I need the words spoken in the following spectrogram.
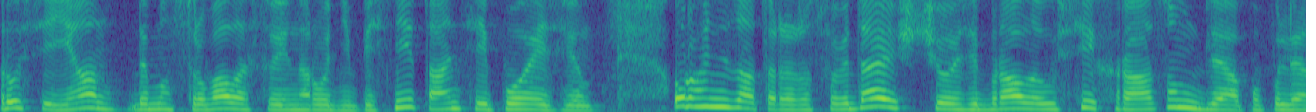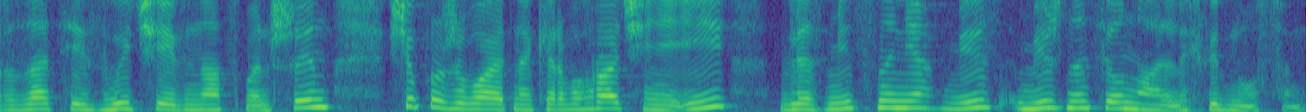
росіян демонстрували свої народні пісні, танці і поезію. Організатори розповідають, що зібрали усіх разом для популяризації звичаїв нацменшин, що проживають на Кіровоградщині, і для зміцнення міжнаціональних відносин.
